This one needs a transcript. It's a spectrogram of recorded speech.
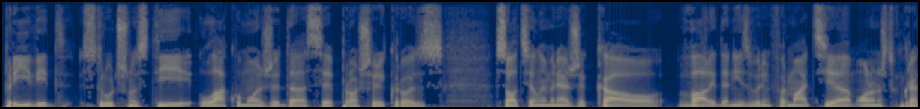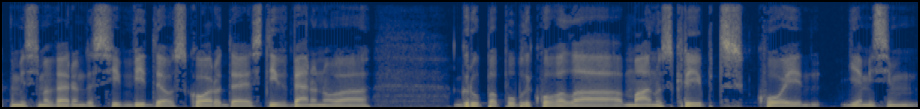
privid stručnosti lako može da se proširi kroz socijalne mreže kao validan izvor informacija. Ono na što konkretno mislim, a verujem da si video skoro da je Steve Bannonova grupa publikovala manuskript koji je, mislim,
